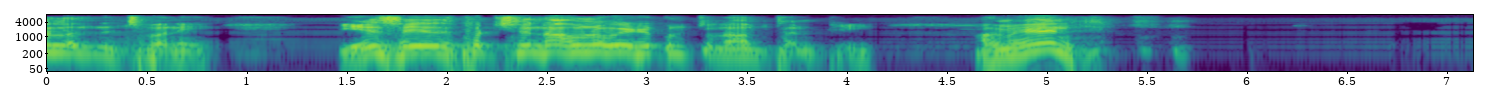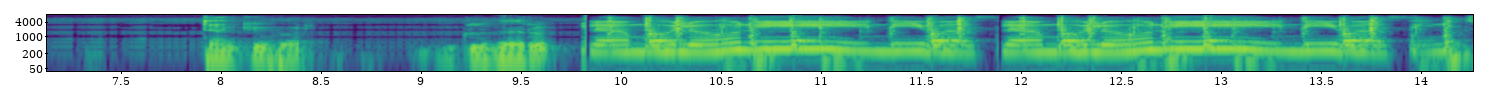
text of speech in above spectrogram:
అందించమని ఏ పరిచున్నామని వేడుకుంటున్నాం తండ్రి. ఆమేన్. థ్యాంక్ యూ ఫర్ అంకుల్ గారు. నివసములోని నివసించువాడవు.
